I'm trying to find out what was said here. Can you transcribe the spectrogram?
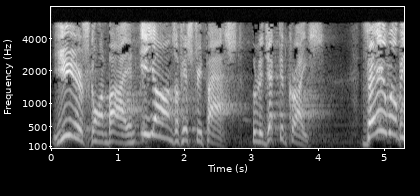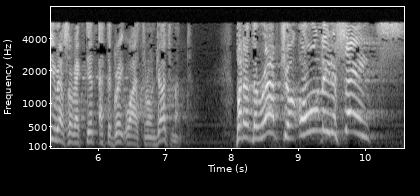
years gone by and eons of history past who rejected Christ, they will be resurrected at the great white throne judgment. But at the rapture, only the saints.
